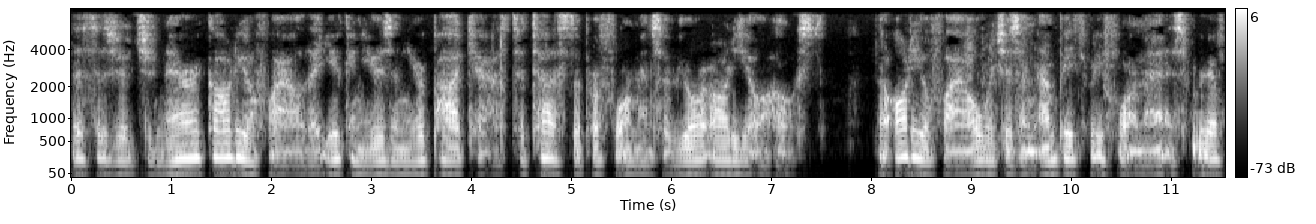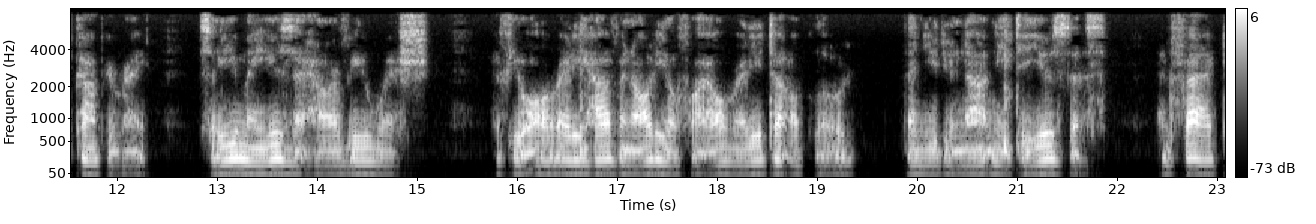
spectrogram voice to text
This is your generic audio file that you can use in your podcast to test the performance of your audio host. The audio file, which is an MP3 format, is free of copyright, so you may use it however you wish. If you already have an audio file ready to upload, then you do not need to use this. In fact,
